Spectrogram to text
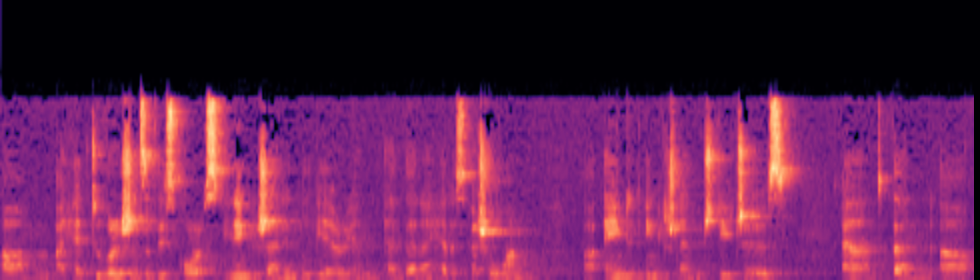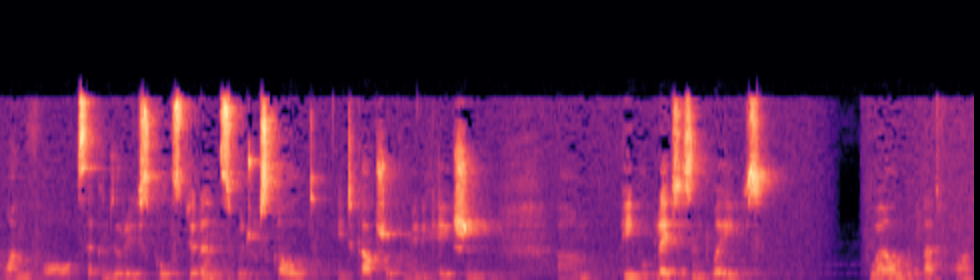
Um, I had two versions of this course in English and in Bulgarian, and then I had a special one uh, aimed at English language teachers, and then uh, one for secondary school students, which was called Intercultural Communication um, People, Places, and Ways. Well, the platform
